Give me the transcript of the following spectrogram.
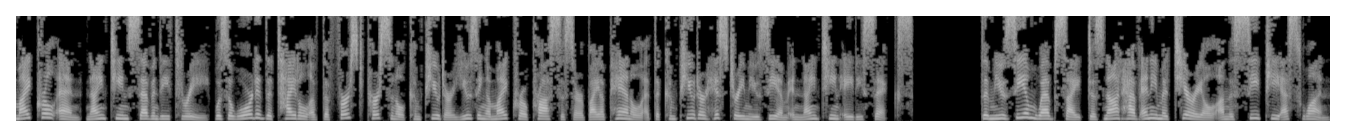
Micral N 1973 was awarded the title of the first personal computer using a microprocessor by a panel at the Computer History Museum in 1986. The museum website does not have any material on the CPS-1.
